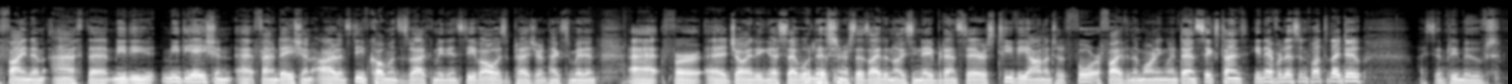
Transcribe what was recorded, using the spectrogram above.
find him at the Medi- Mediation uh, Foundation Ireland. Steve Cummins as well, comedian Steve, always a pleasure, and thanks a million uh, for uh, joining us. Uh, one listener says, I had a noisy neighbour downstairs, TV on until four or five in the morning, went down six times. He never listened. What did I do? I simply moved.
